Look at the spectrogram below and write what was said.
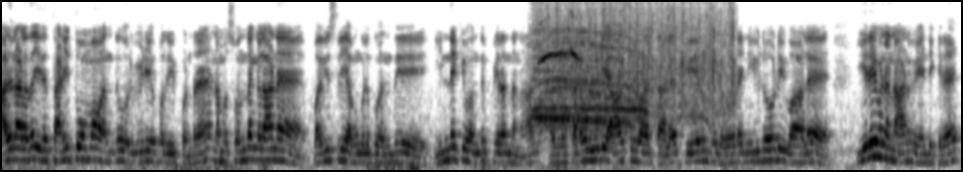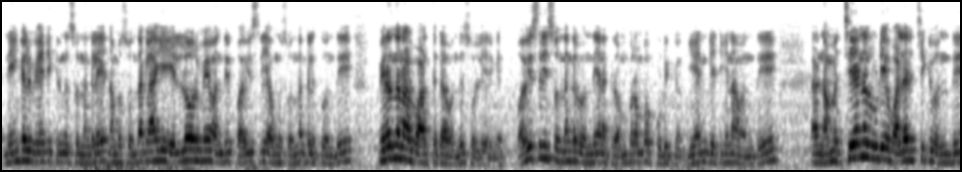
அதனால தான் இதை தனித்துவமாக வந்து ஒரு வீடியோ பதிவு பண்ணுறேன் நம்ம சொந்தங்களான பவிஸ்ரீ அவங்களுக்கு வந்து இன்னைக்கு வந்து பிறந்த நாள். அவங்க கடவுளுடைய ஆசீர்வாதத்தால் பேரும் நீடோடி வாழ இறைவனை நானும் வேண்டிக்கிறேன். நீங்களும் வேண்டிக்கிறீங்க சொந்தங்களே நம்ம சொந்தங்களாகிய எல்லோருமே வந்து பவிஸ்ரீ அவங்க சொந்தங்களுக்கு வந்து பிறந்த நாள் வாழ்த்துக்களை வந்து சொல்லிடுங்க பவிஸ்ரீ சொந்தங்கள் வந்து எனக்கு ரொம்ப ரொம்ப பிடிக்கும். ஏன்னு கேட்டிங்கன்னா வந்து நம்ம சேனலுடைய வளர்ச்சிக்கு வந்து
